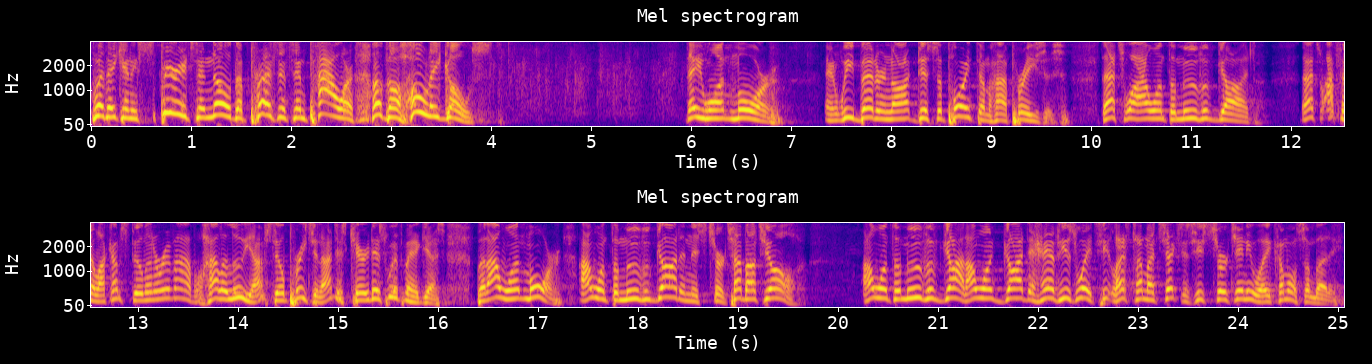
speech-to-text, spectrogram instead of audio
where they can experience and know the presence and power of the Holy Ghost. They want more, and we better not disappoint them, high praises. That's why I want the move of God. That's I feel like I'm still in a revival. Hallelujah. I'm still preaching. I just carry this with me, I guess. But I want more. I want the move of God in this church. How about y'all? I want the move of God. I want God to have His way. It's, last time I checked, it's His church anyway. Come on, somebody.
